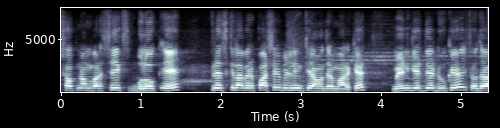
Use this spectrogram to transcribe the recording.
shop number six block A press ক্লাবের পাশের বিল্ডিংটি আমাদের মার্কেট মেন গেট দিয়ে ঢুকে সোজা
